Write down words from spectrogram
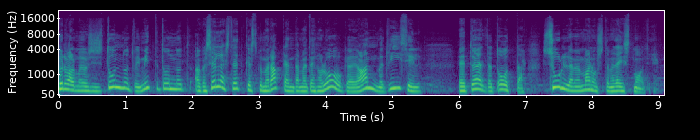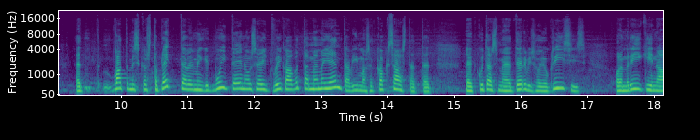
kõrvalmõju siis tundnud või mitte tundnud, aga sellest hetkest, kui me rakendame tehnoloogia ja andmed viisil, et öelda, et oota, sulle me manustame teistmoodi. Et vaatame siis kas tablette või mingeid muid teenuseid või ka võtame meie enda viimased kaks aastat, et, et kuidas me tervishoiukriisis oleme riigina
